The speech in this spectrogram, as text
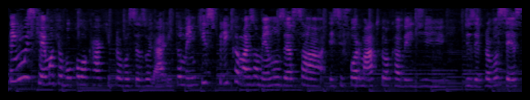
Tem um esquema que eu vou colocar aqui para vocês olharem também que explica mais ou menos essa, esse formato que eu acabei de dizer para vocês.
